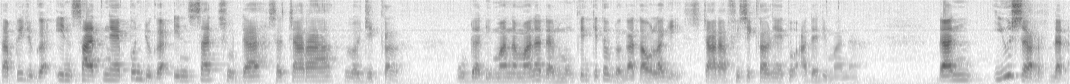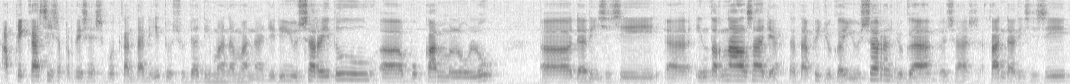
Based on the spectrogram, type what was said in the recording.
tapi juga insightnya pun juga insight sudah secara logical udah di mana-mana dan mungkin kita udah nggak tahu lagi secara fisikalnya itu ada di mana dan user dan aplikasi seperti saya sebutkan tadi itu sudah di mana-mana. Jadi user itu uh, bukan melulu uh, dari sisi uh, internal saja, tetapi juga user juga berdasarkan dari sisi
